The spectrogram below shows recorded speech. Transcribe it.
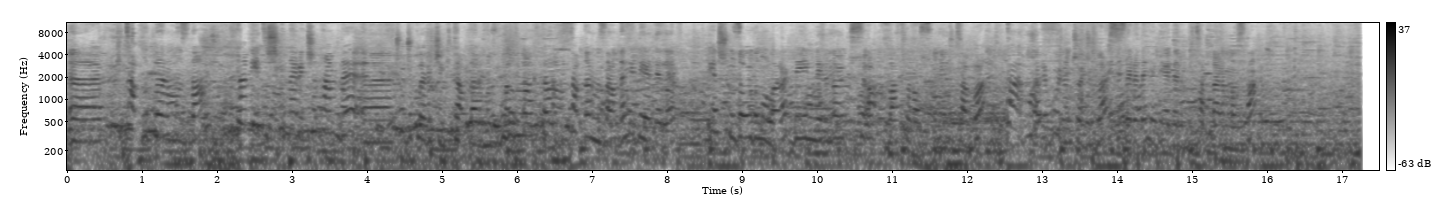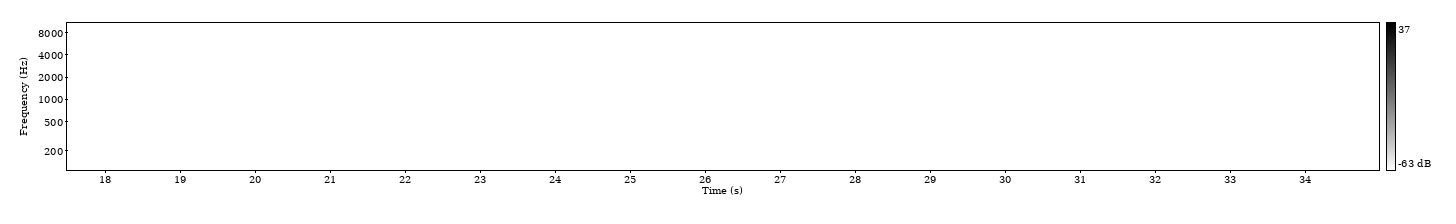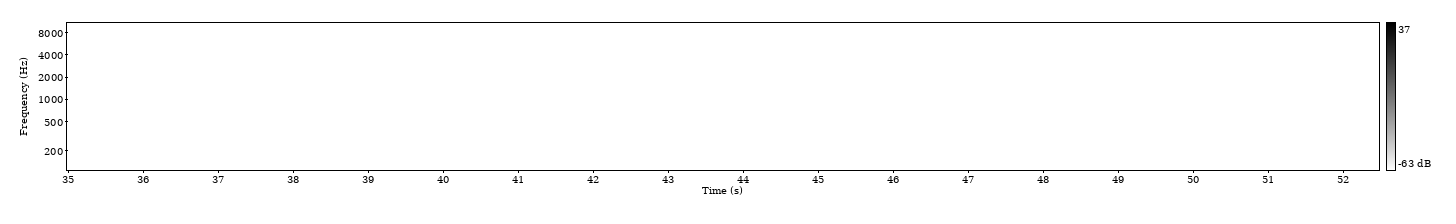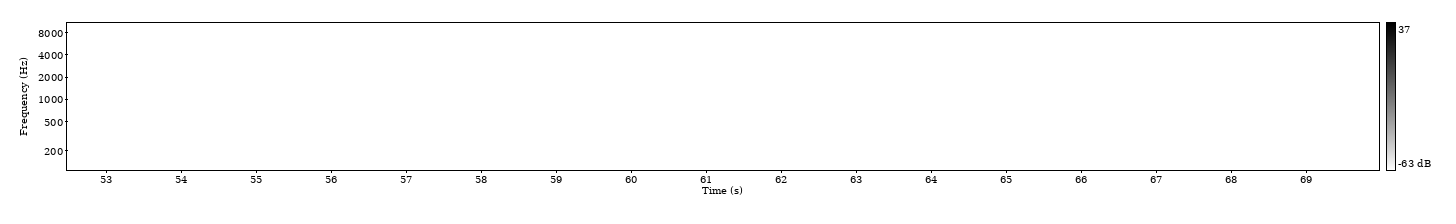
Eee, kitaplıklarımızdan hem yetişkinler için hem de eee, çocuklar için kitaplarımız bulunmakta. Kitaplarımızdan da hediye edilir. Yaşınıza uygun olarak Deyimlerin Öyküsü Abdullah Toros'un kitabı. Tabii buyurun çocuklar, sizlere de hediye edelim kitaplarımızdan.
